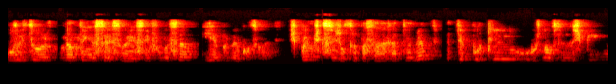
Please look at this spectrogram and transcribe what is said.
o leitor não tem acesso a essa informação e é a primeira consequência. Esperemos que seja ultrapassada rapidamente, até porque os novos de Espinho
